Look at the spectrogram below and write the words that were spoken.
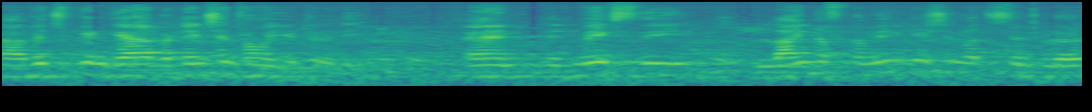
uh, which you can grab attention from a utility. And it makes the line of communication much simpler,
